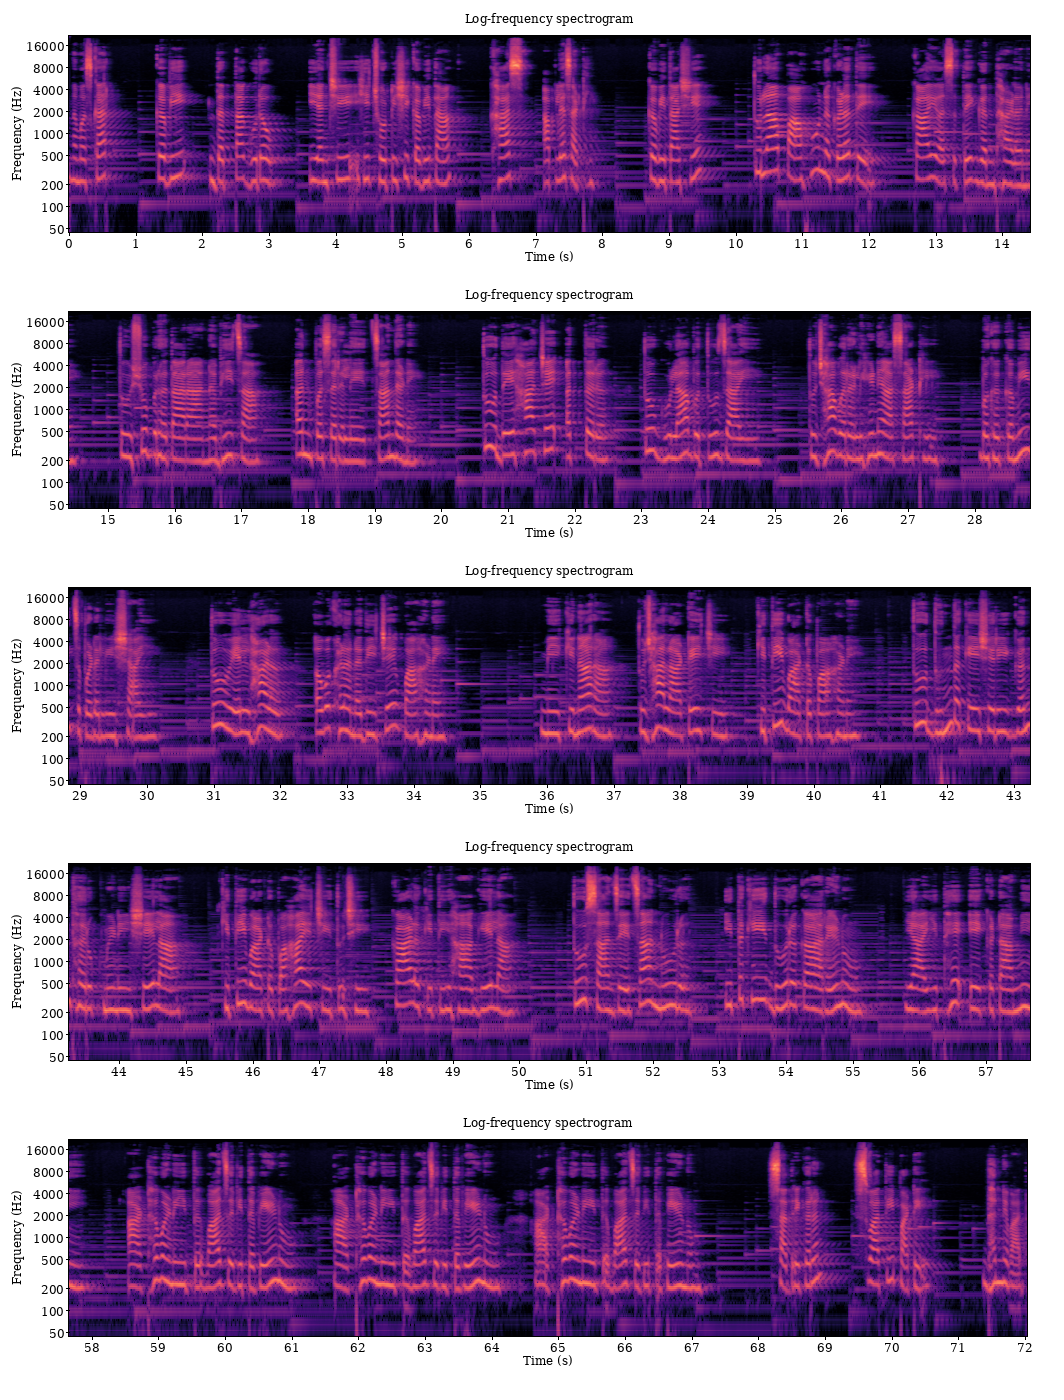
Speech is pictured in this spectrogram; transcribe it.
नमस्कार. कवी दत्ता गुरव यांची ही छोटीशी कविता खास आपल्यासाठी. कविता अशी तुला पाहू न कळते काय असते गंधाळणे. तू शुभ्रतारा नभीचा अनपसरले चांदणे. तू देहाचे अत्तर तू गुलाब तू जाई. तुझ्यावर लिहिण्यासाठी बघ कमीच पडली शाई. तू वेल्हाळ अवखळ नदीचे वाहणे. मी किनारा तुझ्या लाटेची किती वाट पाहणे. तू धुंद केशरी गंध रुक्मिणी शेला किती वाट पहायची तुझी काळ किती हा गेला. तू सांजेचा नूर इतकी दूर का रेणू. या इथे एकटा मी. आठवणीत वाजवित वेणू आठवणीत वाजवित वेणू आठवणीत वाजवित वेणू. सादरीकरण स्वाती पाटील. धन्यवाद.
